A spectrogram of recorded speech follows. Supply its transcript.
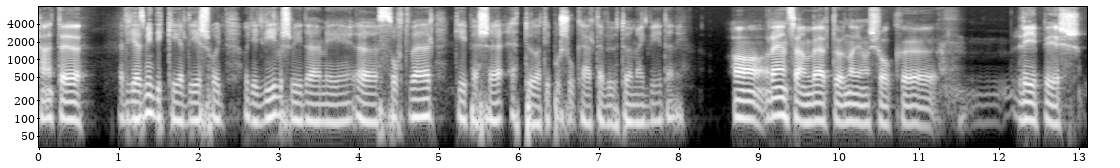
Hát Hát ugye ez mindig kérdés, hogy, hogy egy vírusvédelmi uh, szoftver képes-e ettől a típusú kártevőtől megvédeni? A ransomware-től nagyon sok uh, lépés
